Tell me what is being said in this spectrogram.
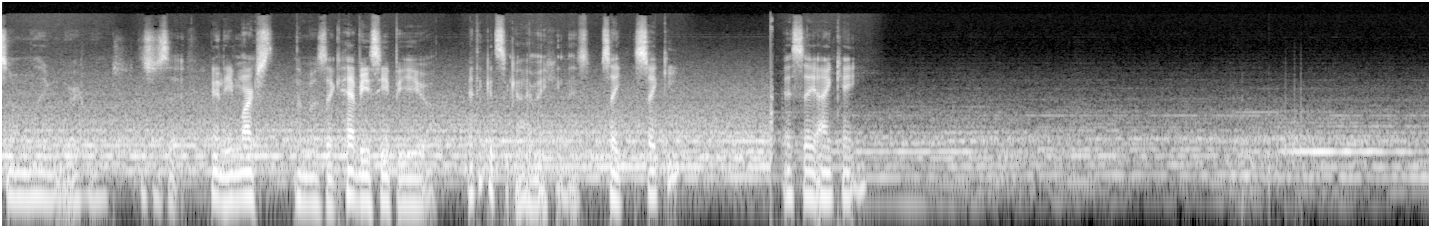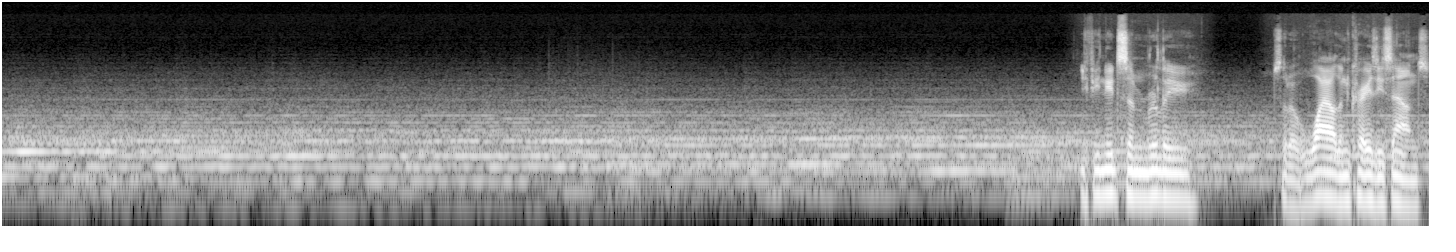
Some really weird ones. This is it. And he marks the most like heavy CPU. I think it's the guy making these. Psy- Saike? S A I K E? If you need some really sort of wild and crazy sounds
